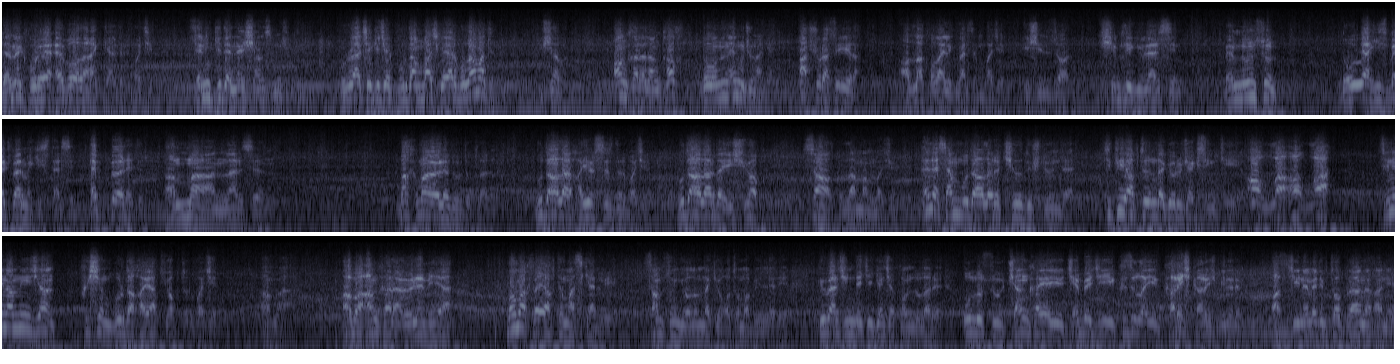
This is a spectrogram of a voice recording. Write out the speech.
Demek buraya ebe olarak geldin bacı. Seninki de ne şansmış. Buraya çekecek buradan başka yer bulamadın. İşe bak. Ankara'dan kalk, doğunun en ucuna gel. Ha şurası İran. Allah kolaylık versin bacı. İşin zor. Şimdi gülersin. Memnunsun. Doğuya hizmet vermek istersin. Hep böyledir. Ama anlarsın. Bakma öyle durduklarına. Bu dağlar hayırsızdır bacı. Bu dağlarda iş yok. Sağ ol kullanmam bacı. Hele sen bu dağları çığ düştüğünde, tipi yaptığında göreceksin ki Allah Allah. Senin anlayacağın kışın burada hayat yoktur bacı. Ama ama Ankara öyle mi ya? Mamak'ta yaptım askerliği. Samsun yolundaki otomobilleri, güvercindeki gece konduları, Ulusu, Çankaya'yı, Cebeci'yi, Kızılay'ı karış karış bilirim. Az çiğnemedik toprağını hani.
